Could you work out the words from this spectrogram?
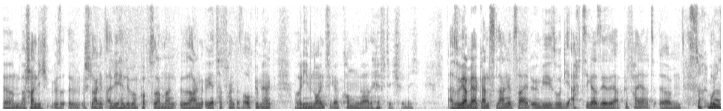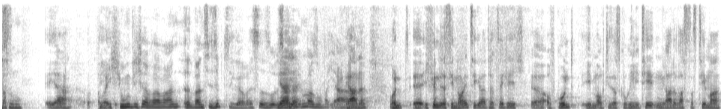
ähm, wahrscheinlich äh, schlagen jetzt alle die Hände über den Kopf zusammen und sagen, jetzt hat Frank das auch gemerkt, aber die 90er kommen gerade heftig, finde ich. Also wir haben ja ganz lange Zeit irgendwie so die 80er sehr, sehr abgefeiert. Ähm, Ist doch immer was- so. Ja, Wie aber ich Jugendlicher war, waren äh, es die 70er, weißt du? So, es Ja, geht ne? immer so, ja. Ja, ne? Und äh, ich finde, dass die 90er tatsächlich äh, aufgrund eben auch dieser Skurrilitäten, gerade was das Thema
